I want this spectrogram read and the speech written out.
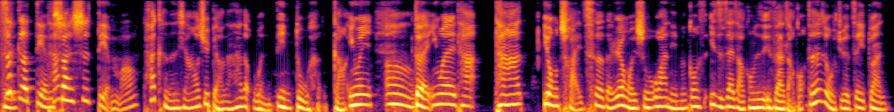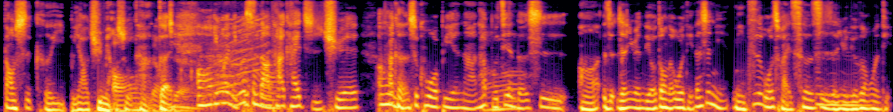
这个点他算是点吗？他可能想要去表达他的稳定度很高，因为嗯，对，因为他他用揣测的认为说，哇，你们公司一直在找公司，一直在找工。但是我觉得这一段倒是可以不要去描述它，对，哦，因为你不知道他开职缺，他可能是扩编啊，他不见得是呃人员流动的问题。但是你你自我揣测是人员流动问题。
